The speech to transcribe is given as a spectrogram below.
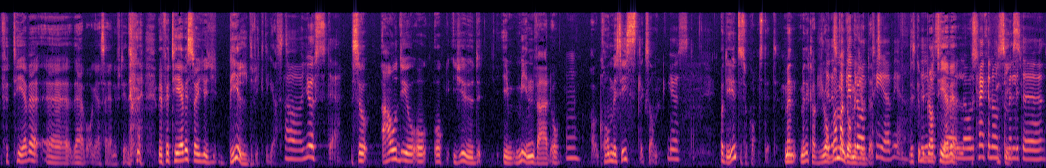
för tv, eh, det här vågar jag säga nu för tiden, men för tv så är ju bild viktigast. Ja, just det. Så audio och, och ljud i min värld och, kommer sist liksom. Just det. Och det är ju inte så konstigt. Men, men det är klart, jobbar det ska man då bli med bra ljudet. TV. Det ska bli bra TV. Och kanske någon som är Precis. lite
